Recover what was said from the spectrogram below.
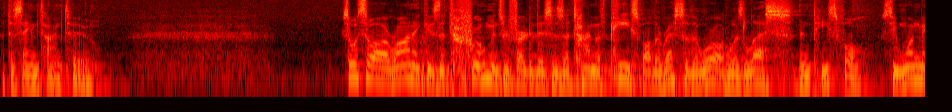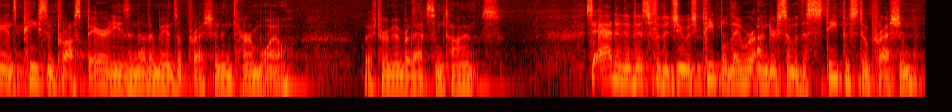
at the same time, too. So, what's so ironic is that the Romans referred to this as a time of peace while the rest of the world was less than peaceful. See, one man's peace and prosperity is another man's oppression and turmoil. We have to remember that sometimes. So, added to this for the Jewish people, they were under some of the steepest oppression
